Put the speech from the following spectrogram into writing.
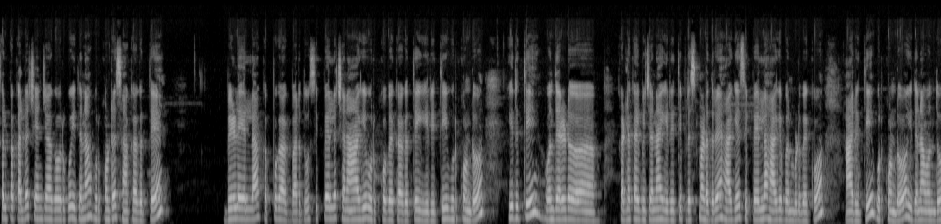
ಸ್ವಲ್ಪ ಕಲರ್ ಚೇಂಜ್ ಆಗೋವರೆಗೂ ಇದನ್ನು ಹುರ್ಕೊಂಡ್ರೆ ಸಾಕಾಗುತ್ತೆ. ಬೇಳೆ ಎಲ್ಲ ಕಪ್ಪಗಾಗಬಾರ್ದು. ಸಿಪ್ಪೆ ಎಲ್ಲ ಚೆನ್ನಾಗಿ ಹುರ್ಕೋಬೇಕಾಗತ್ತೆ ಈ ರೀತಿ ಹುರ್ಕೊಂಡು. ಈ ರೀತಿ ಒಂದೆರಡು ಕಡಲೆಕಾಯಿ ಬೀಜನ ಈ ರೀತಿ ಪ್ರೆಸ್ ಮಾಡಿದ್ರೆ ಹಾಗೆ ಸಿಪ್ಪೆ ಎಲ್ಲ ಹಾಗೆ ಬಂದುಬಿಡಬೇಕು. ಆ ರೀತಿ ಹುರ್ಕೊಂಡು ಇದನ್ನು ಒಂದು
